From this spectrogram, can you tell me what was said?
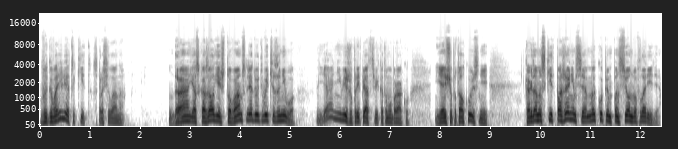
«Вы говорили это, Кит?» — спросила она. «Да, я сказал ей, что вам следует выйти за него. Я не вижу препятствий к этому браку. Я еще потолкую с ней. Когда мы с Кит поженимся, мы купим пансион во Флориде.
